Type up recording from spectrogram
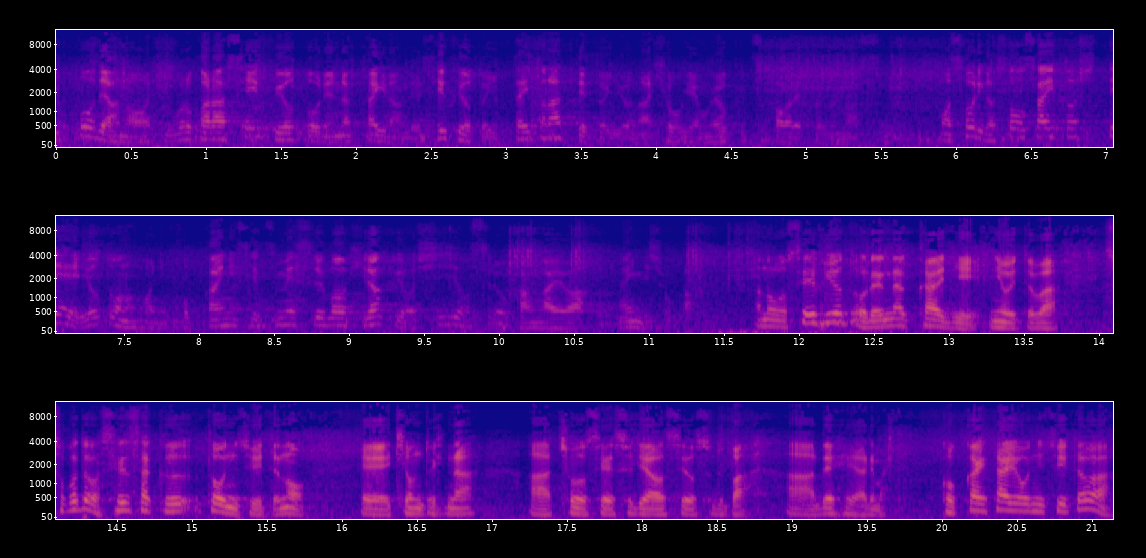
一方であの日頃から政府・与党連絡会議なので政府・与党一体となってというような表現もよく使われております、まあ、総理が総裁として与党の方に国会に説明する場を開くよう指示をするお考えはないんでしょうか？あの政府・与党連絡会議においてはそこでは政策等についての、えー、基本的なあ調整すり合わせをする場でありまして国会対応については、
